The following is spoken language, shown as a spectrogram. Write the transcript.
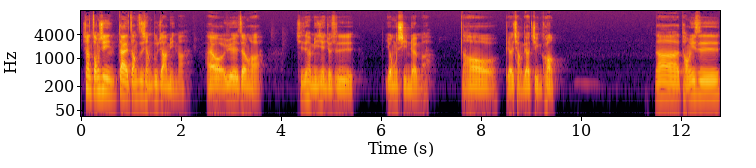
像中信带张志强、杜佳明嘛，还有岳振华，其实很明显就是用新人嘛，然后比较强调近况。那同一是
